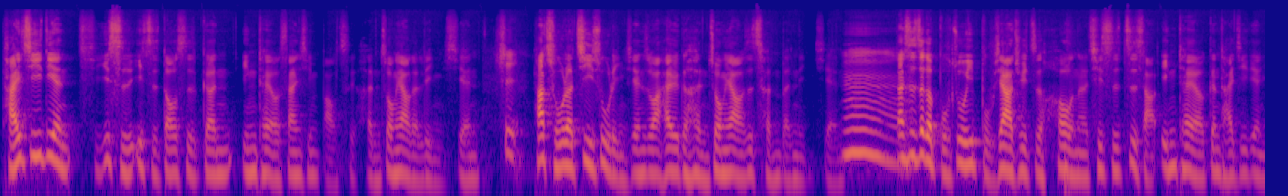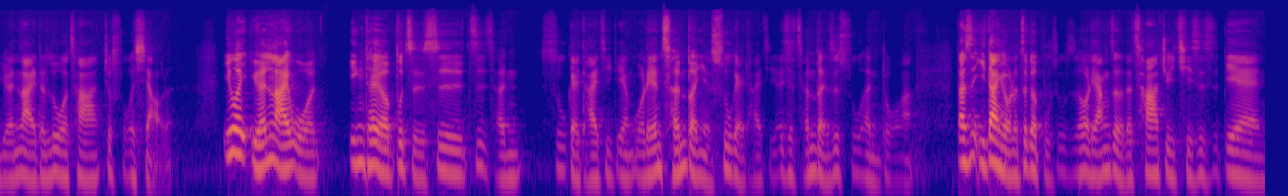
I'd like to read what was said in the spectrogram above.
台积电其实一直都是跟 Intel、三星保持很重要的领先，是它除了技术领先之外，还有一个很重要的是成本领先。嗯，但是这个补助一补下去之后呢，其实至少 Intel 跟台积电原来的落差就缩小了，因为原来我 Intel 不只是制成输给台积电，我连成本也输给台积，而且成本是输很多嘛。但是，一旦有了这个补助之后，两者的差距其实是变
